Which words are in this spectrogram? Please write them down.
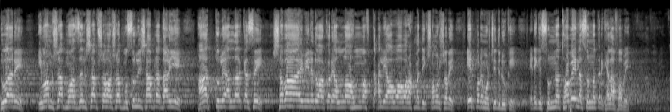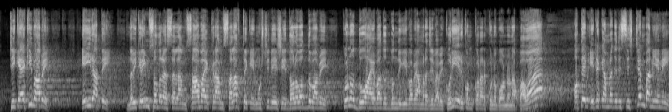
দুয়ারে ইমাম সাহেব, মোয়াজ্জেন সাহেব সহ সব মুসল্লি সাহেবরা দাঁড়িয়ে হাত তুলে আল্লাহর কাছে সবাই মিলে দোয়া করে আল্লাহ আলী আবু রহমাতিক সমস্যরে এরপরে মসজিদে ঢুকে। এটা কি সুন্নত হবে না সুন্নতের খেলাফ হবে? ঠিক একইভাবে এই রাতে নবী করিম সাল্লাম, সাহবা একরাম, সালাফ থেকে মসজিদে এসে দলবদ্ধভাবে কোনো দোয়া এবাদত বন্দিগি ভাবে আমরা যেভাবে করি, এরকম করার কোনো বর্ণনা পাওয়া। অতএব এটাকে আমরা যদি সিস্টেম বানিয়ে নেই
